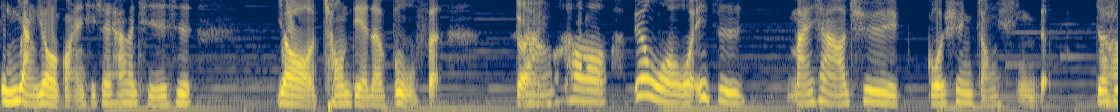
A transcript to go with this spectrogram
营养又有关系，所以他们其实是有重叠的部分。对，然后因为我我一直蛮想要去国训中心的，就是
